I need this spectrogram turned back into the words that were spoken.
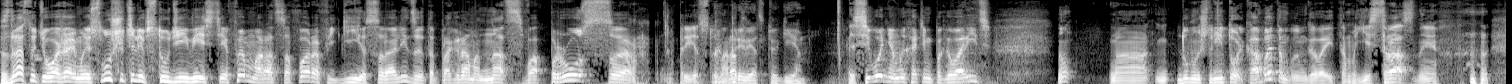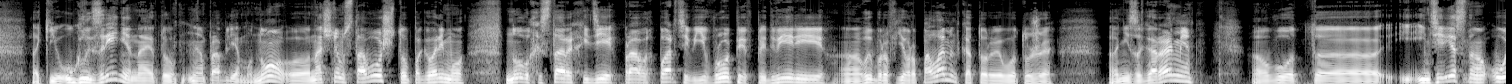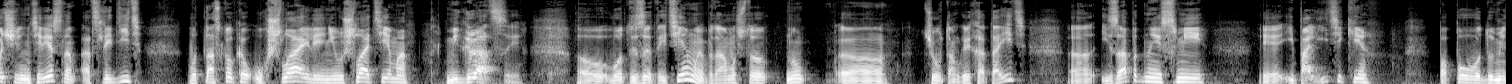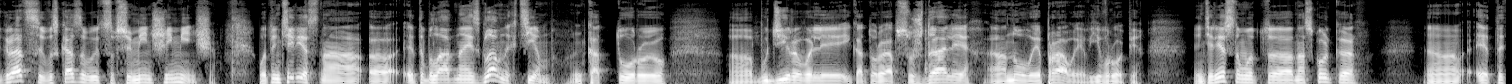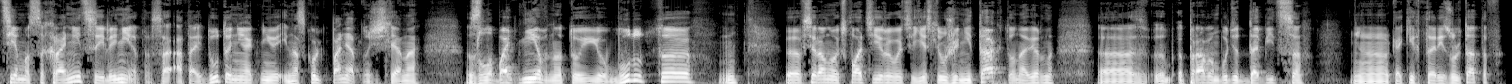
Здравствуйте, уважаемые слушатели. В студии Вести ФМ Марат Сафаров и Гия Саралидзе. Это программа «Нац. Вопрос». Приветствую, Марат. Приветствую, Гия. Сегодня мы хотим поговорить ну, а, думаю, что не только об этом будем говорить, там есть разные такие углы зрения на эту проблему. Но э, начнем с того, что поговорим о новых и старых идеях правых партий в Европе в преддверии э, выборов в Европарламент, которые вот уже не за горами. Вот. Интересно, очень интересно отследить вот насколько ушла или не ушла тема миграции вот из этой темы, потому что, ну, чего там греха таить, и западные СМИ, и политики по поводу миграции высказываются все меньше и меньше. Вот интересно, это была одна из главных тем, которую Э, будировали и которые обсуждали э, новые правые в Европе. Интересно, вот э, насколько эта тема сохранится или нет, отойдут они от нее, и насколько понятно, если она злободневна, то ее будут все равно эксплуатировать. Если уже не так, то, наверное, правым будет добиться каких-то результатов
